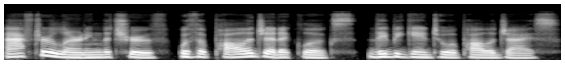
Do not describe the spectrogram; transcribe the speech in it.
After learning the truth, with apologetic looks, they began to apologize.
